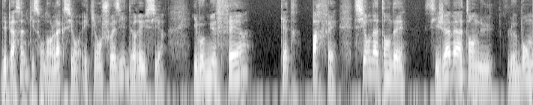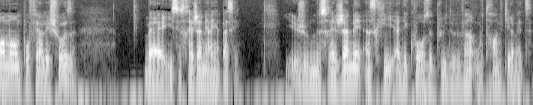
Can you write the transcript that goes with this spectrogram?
des personnes qui sont dans l'action et qui ont choisi de réussir. Il vaut mieux faire qu'être parfait. Si on attendait, si j'avais attendu le bon moment pour faire les choses, ben, il ne se serait jamais rien passé. Je ne me serais jamais inscrit à des courses de plus de 20 ou 30 km.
